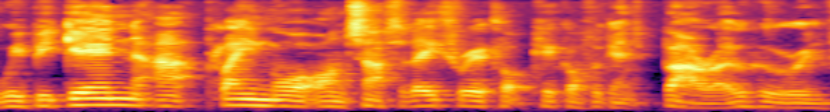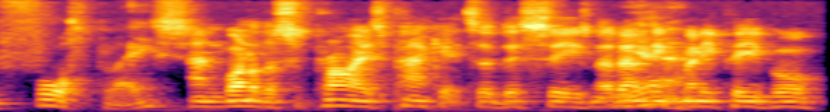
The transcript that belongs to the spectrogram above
we begin at Plainmoor on Saturday, three o'clock kickoff against Barrow, who are in fourth place. and one of the surprise packets of this season. I don't think many people,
